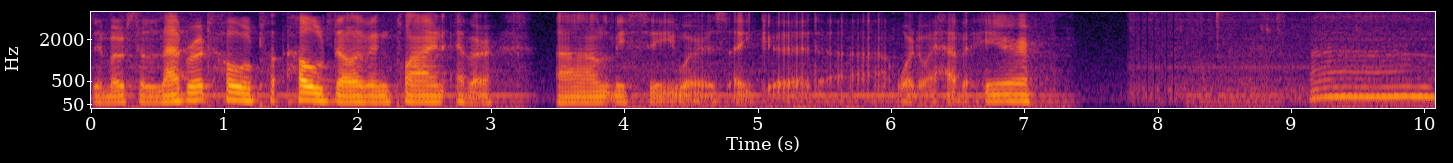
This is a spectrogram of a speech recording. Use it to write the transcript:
The most elaborate hole pl- hole delving plan ever. Um, let me see. Where is a good? Uh, where do I have it here? Um.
